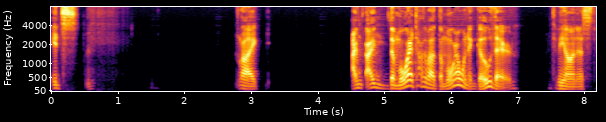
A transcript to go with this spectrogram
It's like I, I the more I talk about, it, the more I want to go there. To be honest,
